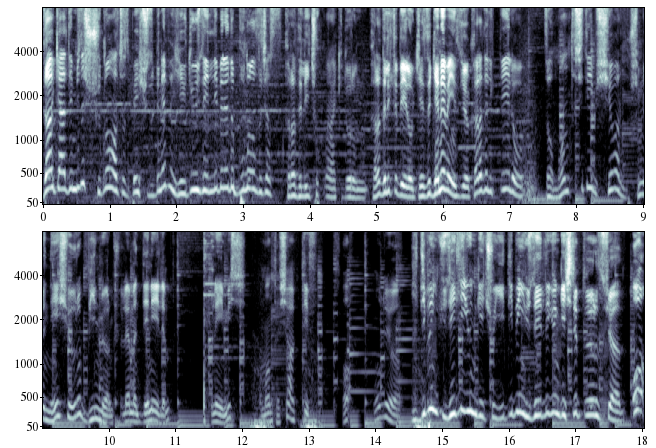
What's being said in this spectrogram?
Daha geldiğimizde şunu alacağız 500 bine ve 750 bine de bunu alacağız. Kara deliği çok merak ediyorum. Kara delik de değil o. Gezegene benziyor. Kara delik değil o. Zaman taşı diye bir şey var. Bu şimdi ne işe yarıyor bilmiyorum. Şöyle hemen deneyelim. Bu neymiş? Zaman taşı aktif. O ne oluyor? 7150 gün geçiyor. 7150 gün geçirip duruyoruz şu an. O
